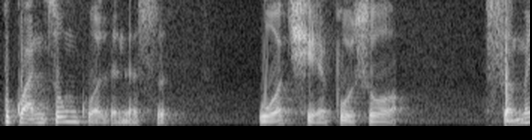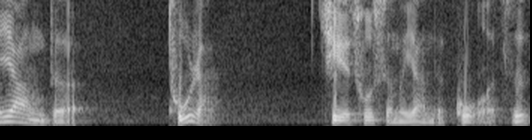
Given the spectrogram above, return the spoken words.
不关中国人的事。我且不说什么样的土壤结出什么样的果子，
